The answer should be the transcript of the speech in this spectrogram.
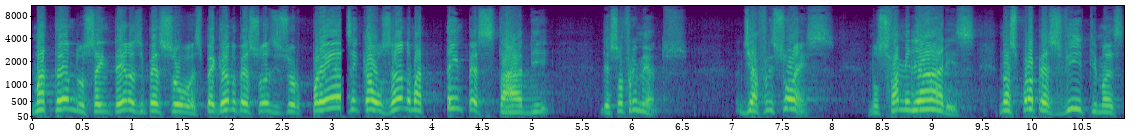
matando centenas de pessoas, pegando pessoas de surpresa e causando uma tempestade de sofrimentos, de aflições, nos familiares, nas próprias vítimas,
